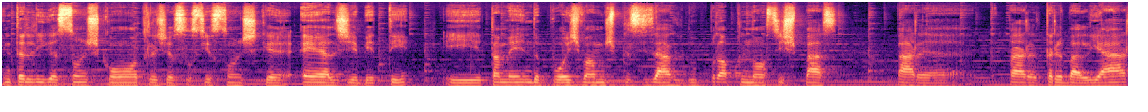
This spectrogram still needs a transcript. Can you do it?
interligações com outras associações que é LGBT e também depois vamos precisar do próprio nosso espaço para, para trabalhar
